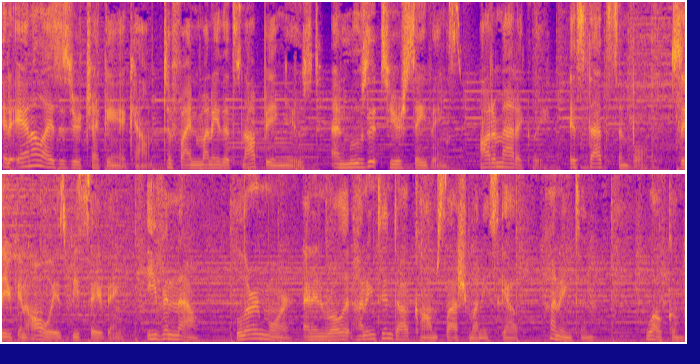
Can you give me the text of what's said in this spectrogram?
It analyzes your checking account to find money that's not being used and moves it to your savings automatically. It's that simple, so you can always be saving, even now. Learn more and enroll at huntington.com slash moneyscout. Huntington. Welcome.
